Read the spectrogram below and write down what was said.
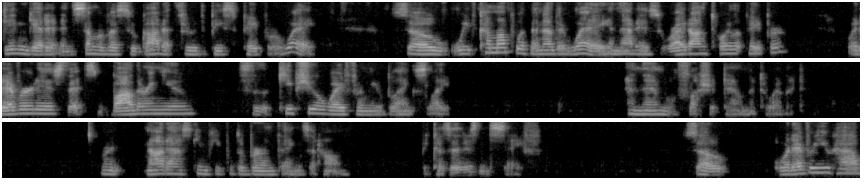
didn't get it, and some of us who got it threw the piece of paper away. So we've come up with another way, and that is write on toilet paper whatever it is that's bothering you so that keeps you away from your blank slate. And then we'll flush it down the toilet. We're not asking people to burn things at home because it isn't safe. So, whatever you have,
